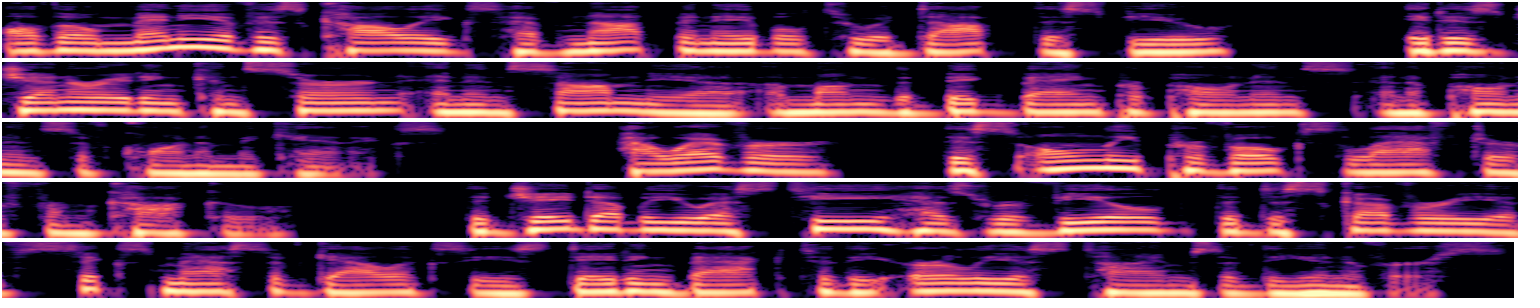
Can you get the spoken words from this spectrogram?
Although many of his colleagues have not been able to adopt this view, it is generating concern and insomnia among the Big Bang proponents and opponents of quantum mechanics. However, this only provokes laughter from Kaku. The JWST has revealed the discovery of six massive galaxies dating back to the earliest times of the universe.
